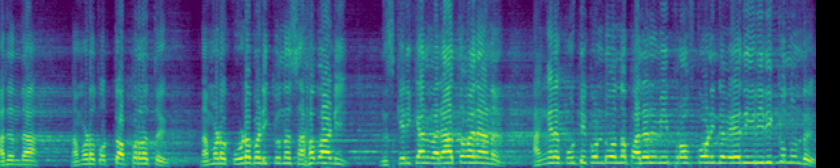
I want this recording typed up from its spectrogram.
അതെന്താ? നമ്മുടെ തൊട്ടപ്പുറത്ത് നമ്മുടെ കൂടെ പഠിക്കുന്ന സഹപാഠി നിസ്കരിക്കാൻ വരാത്തവനാണ്. അങ്ങനെ കൂട്ടിക്കൊണ്ടുവന്ന പലരും ഈ പ്രോഫ്കോണിന്റെ വേദിയിൽ ഇരിക്കുന്നുണ്ട്.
